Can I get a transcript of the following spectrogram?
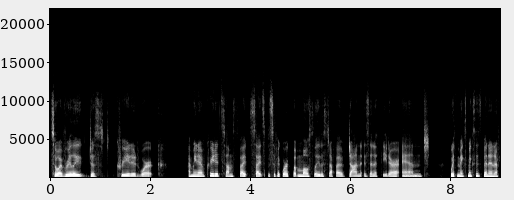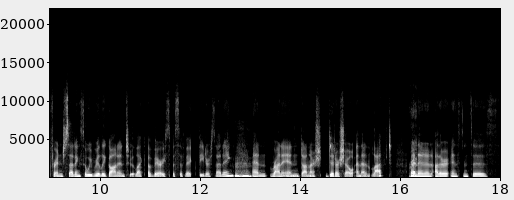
So I've really just created work. I mean, I've created some site specific work, but mostly the stuff I've done is in a theater. And with Mix Mix, it's been in a fringe setting. So we've really gone into like a very specific theater setting Mhm. and run in, done our sh- did our show, and then left. Right. And then in other instances,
